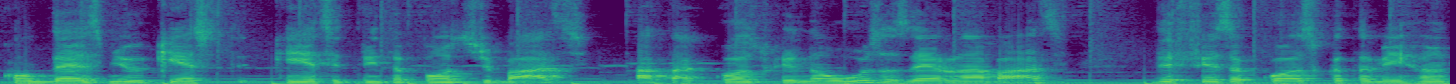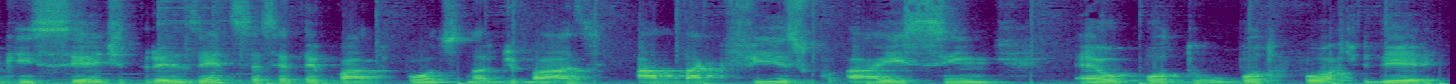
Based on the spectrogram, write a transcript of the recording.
com 10.530 pontos de base Ataque cósmico ele não usa, zero na base. Defesa cósmica também ranking C de 364 pontos de base. Ataque físico, aí sim é o ponto, o ponto forte dele.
